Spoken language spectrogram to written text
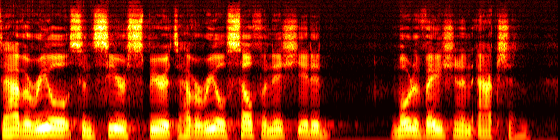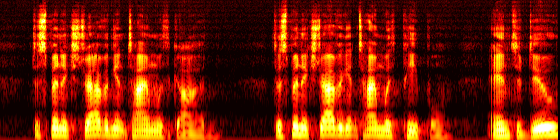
to have a real, sincere spirit, to have a real self initiated motivation and action, to spend extravagant time with God, to spend extravagant time with people, and to do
